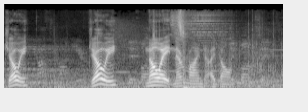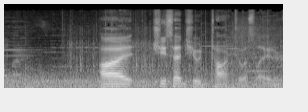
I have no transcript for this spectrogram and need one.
Joey. Joey. No wait, never mind. I don't. Uh, she said she would talk to us later.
